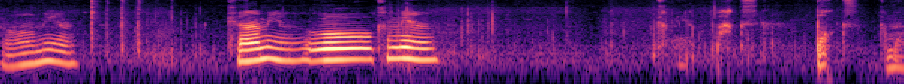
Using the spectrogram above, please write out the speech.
Come here. Come here. Oh, come here. Come here. Box. Box. Come on.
